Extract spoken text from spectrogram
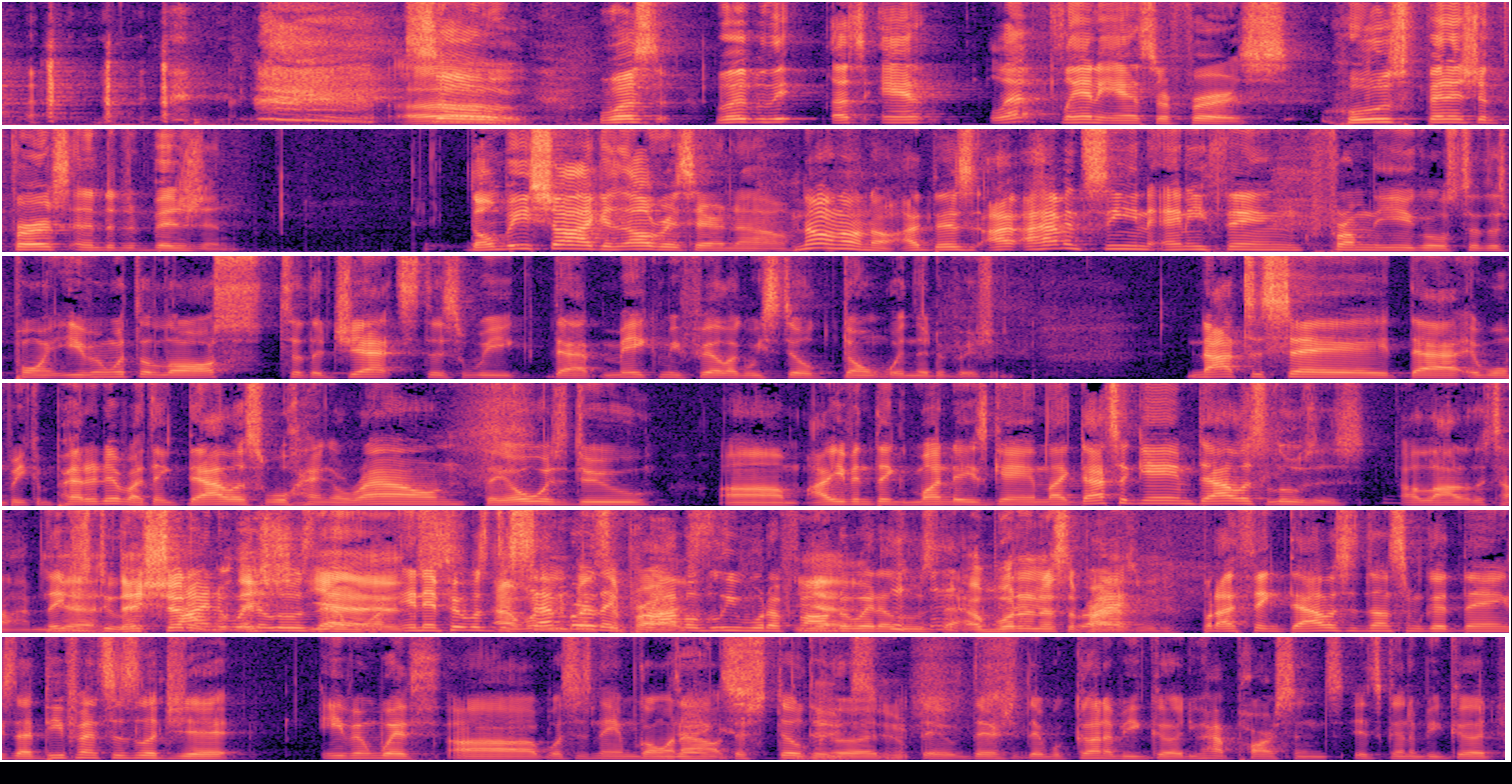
so, uh, what's let, me- let's an, let Flanny answer first. Who's finishing first in the division? Don't be shy because Elray's here now. No, no, no. I, there's, I, I haven't seen anything from the Eagles to this point, even with the loss to the Jets this week, that make me feel like we still don't win the division. Not to say that it won't be competitive. I think Dallas will hang around. They always do. Um, I even think Monday's game, like that's a game Dallas loses a lot of the time. They Yeah, just do. they They should've- find a way to sh- lose yeah, that one. And if it was I wouldn't have December, they probably would have found Yeah. a way to lose that. I wouldn't have surprised right? me. But I think Dallas has done some good things. That defense is legit. Even with uh, what's his name going out, they're still Diggs, good. yep. They they're, they were gonna be good. You have Parsons, it's gonna be good.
